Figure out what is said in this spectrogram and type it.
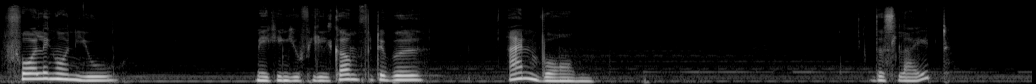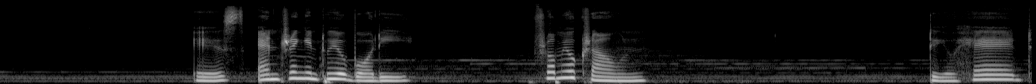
falling on you, making you feel comfortable and warm. This light is entering into your body from your crown to your head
